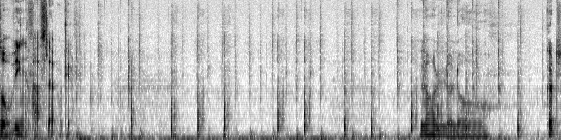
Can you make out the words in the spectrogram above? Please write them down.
Achso, wegen Half-Slab, okay. Lololo. Gut.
